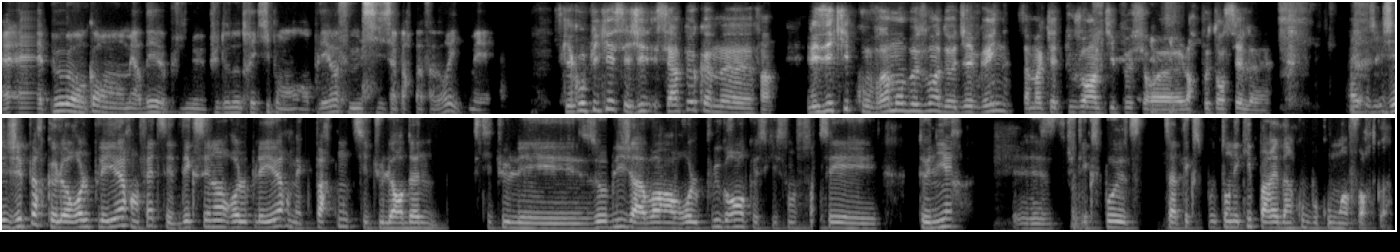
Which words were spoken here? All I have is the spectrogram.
elle, peut encore emmerder plus, de notre équipe en, playoff, même si ça part pas favori. Mais... Ce qui est compliqué, c'est un peu comme. Enfin, les équipes qui ont vraiment besoin de Jeff Green, ça m'inquiète toujours un petit peu sur leur potentiel. J'ai peur que le role player, en fait, c'est d'excellents role players, mais que par contre, si tu leur donnes, si tu les obliges à avoir un rôle plus grand que ce qu'ils sont censés tenir, euh, tu t'exposes, ton équipe paraît d'un coup beaucoup moins forte, quoi.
